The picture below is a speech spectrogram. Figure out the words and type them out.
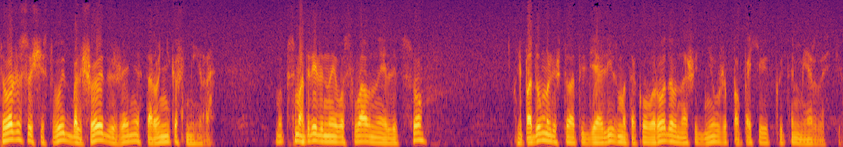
тоже существует большое движение сторонников мира. Мы посмотрели на его славное лицо — и подумали, что от идеализма такого рода в наши дни уже попахивает какой-то мерзостью.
